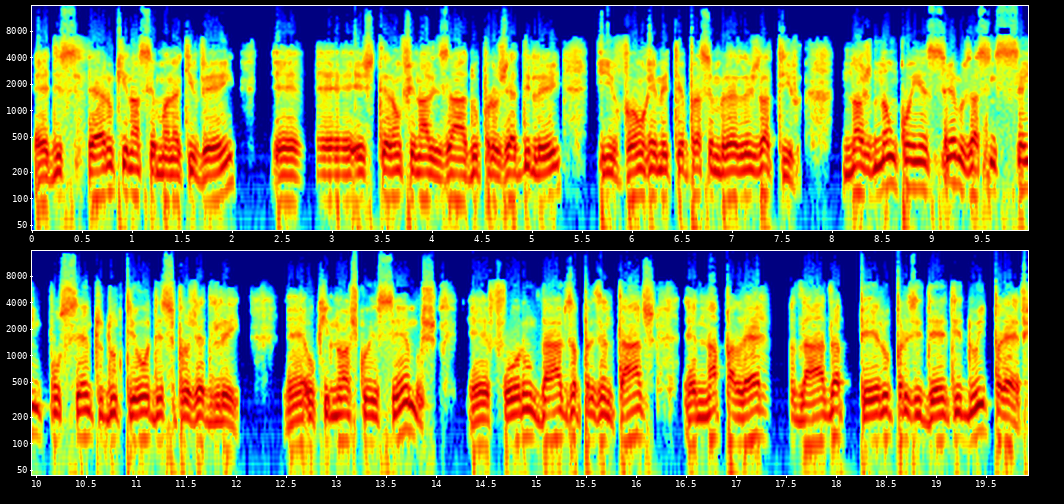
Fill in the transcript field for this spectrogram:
é, disseram que na semana que vem é, é, eles terão finalizado o projeto de lei e vão remeter para a Assembleia Legislativa. Nós não conhecemos assim 100% do teor desse projeto de lei. É, o que nós conhecemos foram dados apresentados na palestra dada pelo presidente do IPREV.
